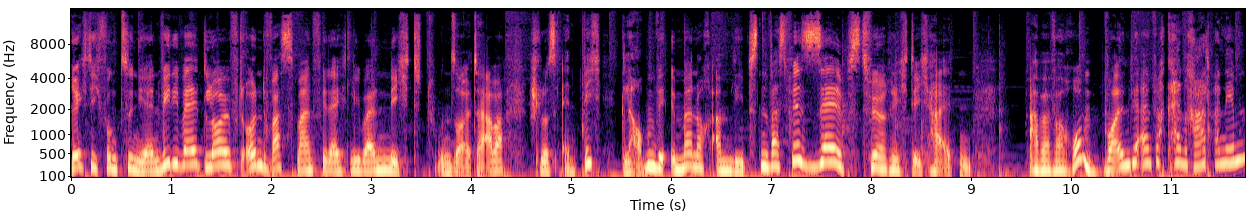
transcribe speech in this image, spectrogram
richtig funktionieren, wie die Welt läuft und was man vielleicht lieber nicht tun sollte. Aber schlussendlich glauben wir immer noch am liebsten, was wir selbst für richtig halten. Aber warum? Wollen wir einfach keinen Rat annehmen?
